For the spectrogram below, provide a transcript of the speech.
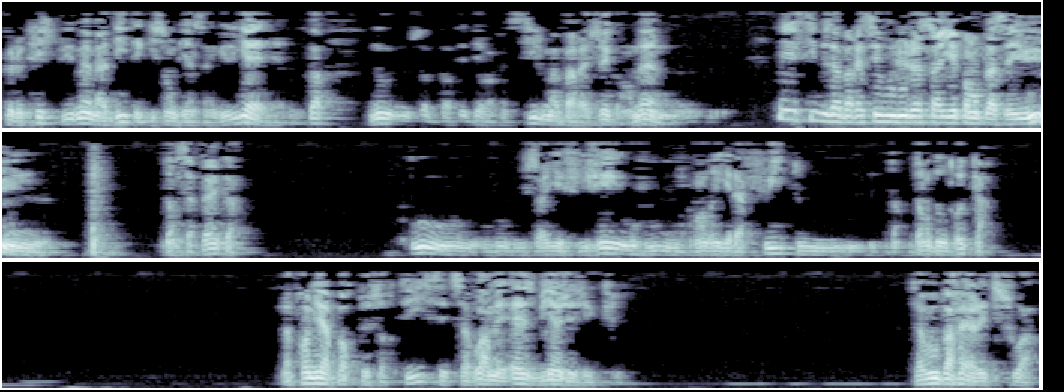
que le Christ lui-même a dites et qui sont bien singulières. Nous, nous sommes tentés de dire, s'il m'apparaissait quand même, mais si vous apparaissez, vous ne lui laisseriez pas en placer une, dans certains cas. Ou vous, vous seriez figé, ou vous prendriez la fuite, ou dans d'autres cas. La première porte de sortie, c'est de savoir, mais est-ce bien Jésus-Christ? Ça vous paraît aller de soi,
